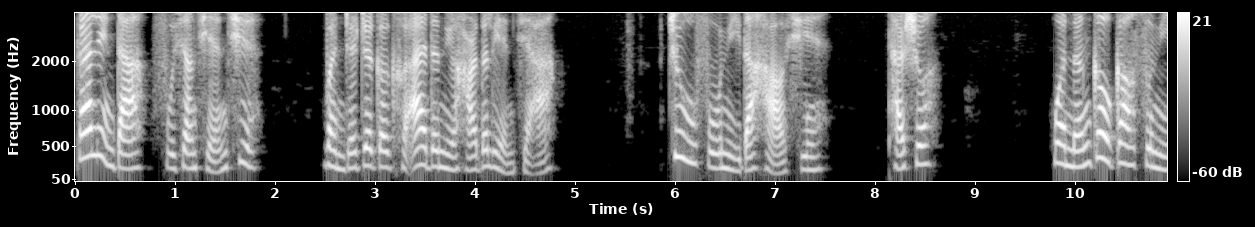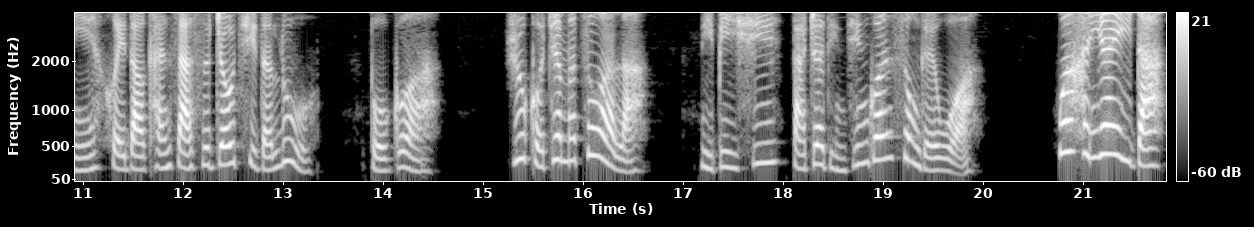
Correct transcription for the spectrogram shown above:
甘琳达俯向前去，吻着这个可爱的女孩的脸颊，祝福你的好心。他说：“我能够告诉你回到堪萨斯州去的路，不过，如果这么做了，你必须把这顶金冠送给我。我很愿意的。”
